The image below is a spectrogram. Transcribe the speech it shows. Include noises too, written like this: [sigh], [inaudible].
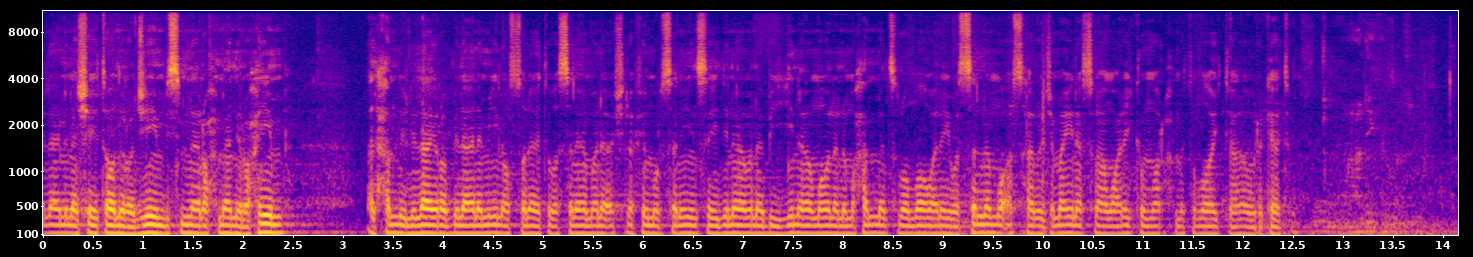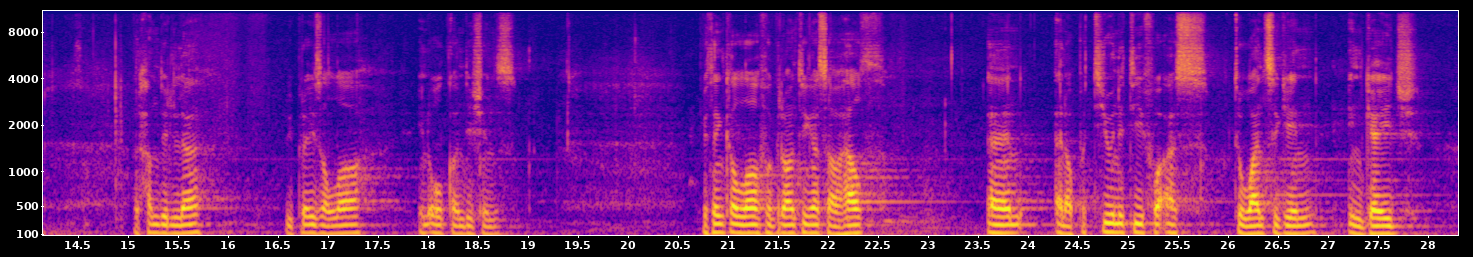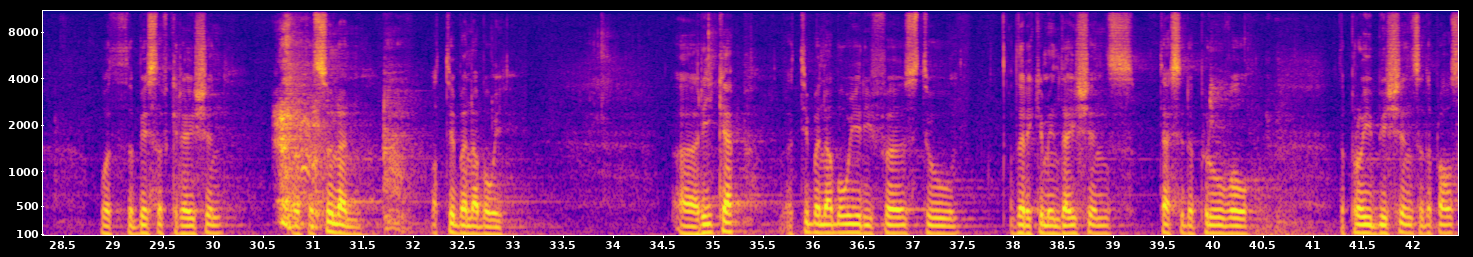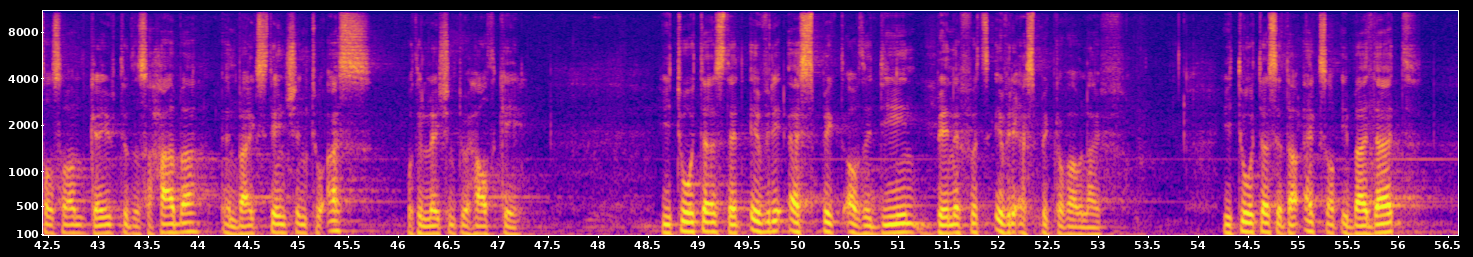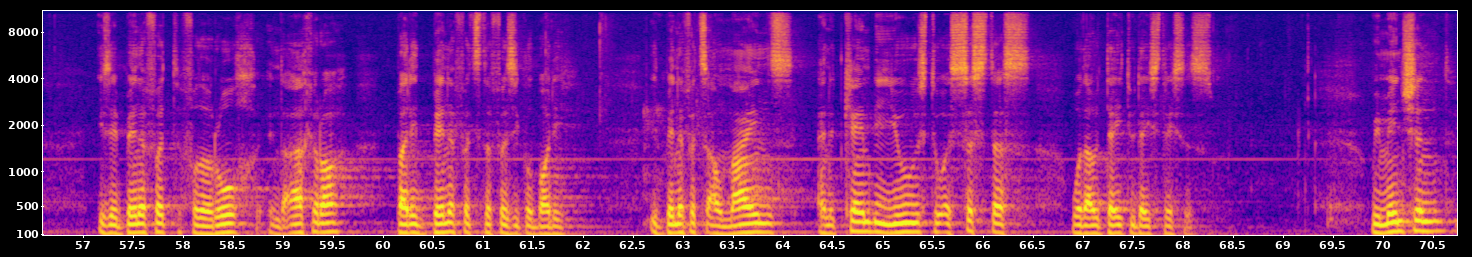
بالله من الشيطان الرجيم. بسم الله الرحمن الرحيم. الحمد لله رب العالمين والصلاة والسلام على أشرف المرسلين سيدنا ونبينا ومولانا محمد صلى الله عليه وسلم وأصحاب أجمعين. السلام عليكم ورحمة الله تعالى وبركاته. Alhamdulillah, we praise Allah in all conditions. We thank Allah for granting us our health and an opportunity for us to once again engage with the best of creation, with the Sunan, At-Tibba Nabawi. Uh, recap, At-Tibba Nabawi refers to the recommendations, tacit approval, the prohibitions that the Prophet ﷺ gave to the Sahaba and by extension to us with relation to healthcare. He taught us that every aspect of the deen benefits every aspect of our life. He taught us that our acts of ibadat is a benefit for the ruh in the akhirah, but it benefits the physical body. It benefits our minds and it can be used to assist us with our day to day stresses. We mentioned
